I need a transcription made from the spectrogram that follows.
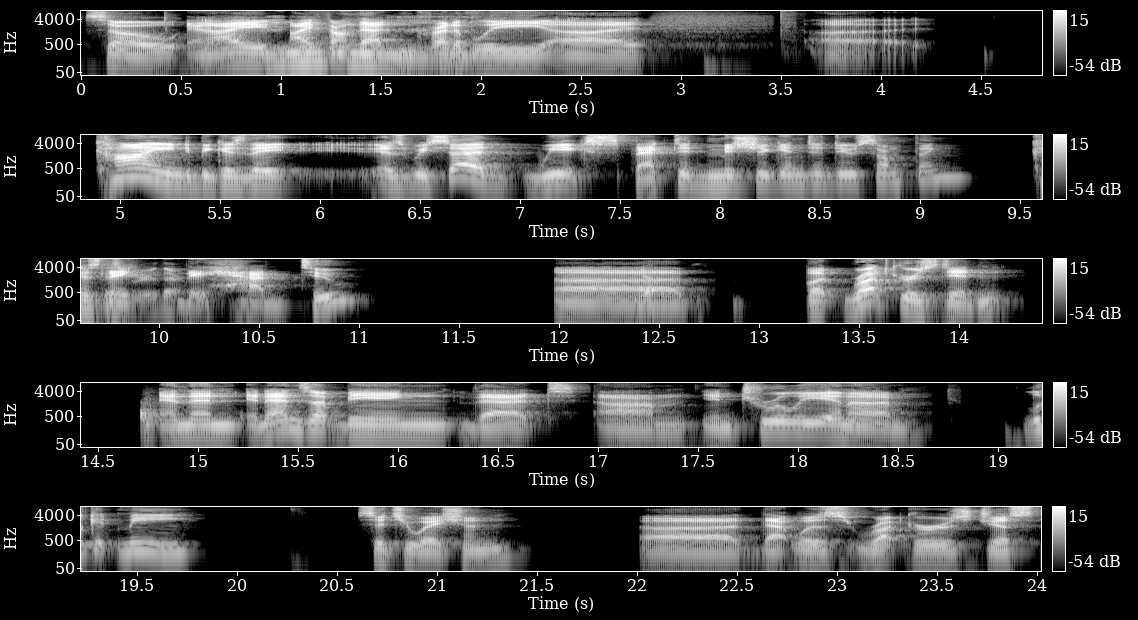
So, and I I found that Mm. incredibly uh, uh, kind because they, as we said, we expected Michigan to do something because they we they had to. Uh, But Rutgers didn't, and then it ends up being that um, in truly in a look at me situation, uh, that was Rutgers just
